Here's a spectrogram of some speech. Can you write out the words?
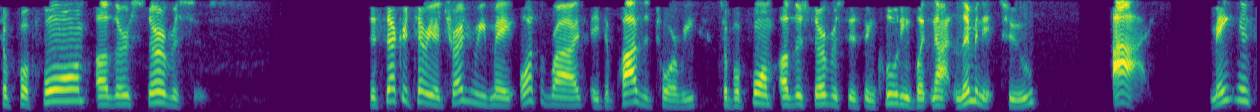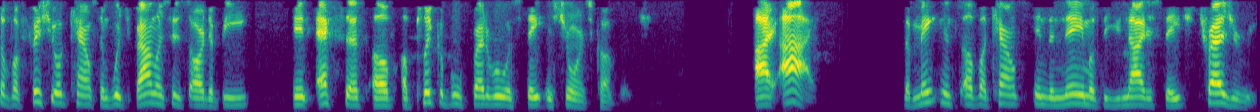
to perform other services. The Secretary of Treasury may authorize a depository to perform other services, including but not limited to I, maintenance of official accounts in which balances are to be in excess of applicable federal and state insurance coverage. II, the maintenance of accounts in the name of the United States Treasury.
